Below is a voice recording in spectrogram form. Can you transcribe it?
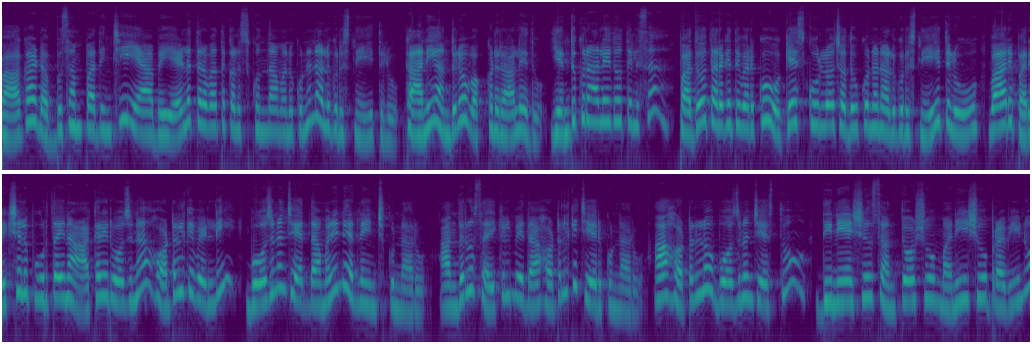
బాగా డబ్బు సంపాదించి యాభై ఏళ్ళ తర్వాత కలుసుకుందామనుకున్న నలుగురు స్నేహితులు. కానీ అందులో ఒక్కడు రాలేదు. ఎందుకు రాలేదో తెలుసా? పదో తరగతి వరకు ఒకే స్కూల్లో చదువుకున్న నలుగురు స్నేహితులు వారి పరీక్షలు పూర్తయిన ఆఖరి రోజున హోటల్కి వెళ్ళి భోజనం చేద్దామని నిర్ణయించుకున్నారు. అందరూ సైకిల్ మీద హోటల్కి చేరుకున్నారు. ఆ హోటల్లో భోజనం చేస్తూ దినేష్ సంతోష్ మనీషు ప్రవీణు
